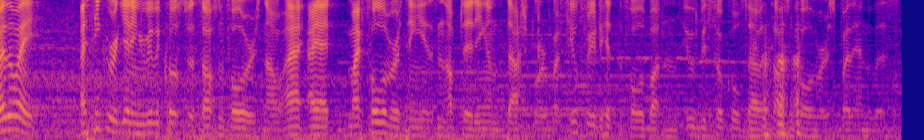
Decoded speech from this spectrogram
By the way, I think we're getting really close to a thousand followers now. I, I, my follower thing isn't updating on the dashboard, but feel free to hit the follow button. It would be so cool to have a thousand followers by the end of this.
